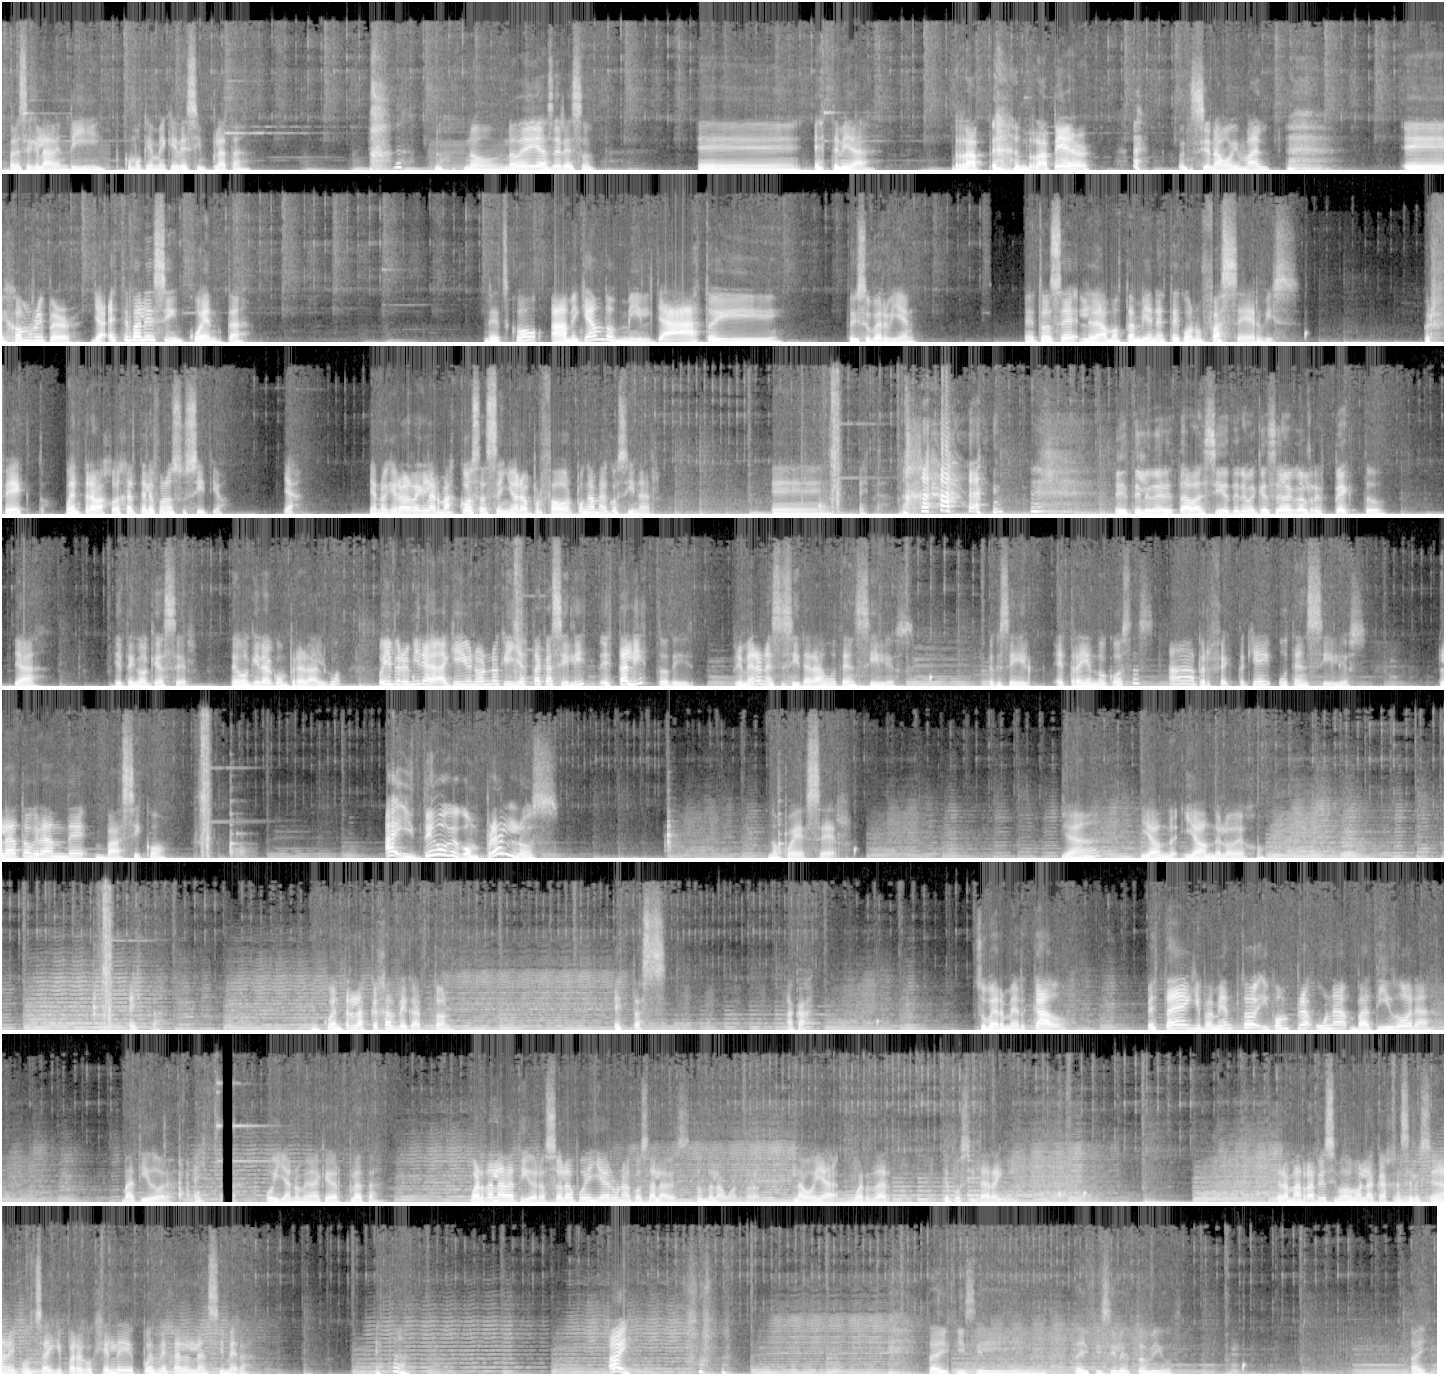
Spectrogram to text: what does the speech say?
parece que la vendí, como que me quedé sin plata. No, no, debía hacer eso. Eh, este, mira. Rap. Funciona muy mal. Eh, home Repair. Ya, este vale 50. Let's go. Ah, me quedan 2000. Ya, estoy. Estoy súper bien. Entonces le damos también este con un fast service. Perfecto. Buen trabajo. Deja el teléfono en su sitio. Ya. Ya no quiero arreglar más cosas, señora. Por favor, póngame a cocinar. Eh, este lugar está vacío, tenemos que hacer algo al respecto. Ya. ¿Qué tengo que hacer? ¿Tengo que ir a comprar algo? Oye, pero mira, aquí hay un horno que ya está casi listo. Está listo. Primero necesitarás utensilios. Tengo que seguir eh, trayendo cosas. Ah, perfecto. Aquí hay utensilios. Plato grande básico. Y tengo que comprarlos. No puede ser. ¿Ya? ¿Y a dónde, y dónde lo dejo? Ahí está. Encuentra las cajas de cartón. Estas. Acá. Supermercado. Está en equipamiento y compra una batidora. Batidora. Ahí está. Hoy ya no me va a quedar plata. Guarda la batidora. Solo puedes llevar una cosa a la vez. ¿Dónde la guardo? La voy a guardar, depositar aquí. Será más rápido si movemos la caja. Selecciona y pulsa para cogerla y después déjala en la encimera. ¿Está? ¡Ay! está difícil. Está difícil esto, amigos. Ay.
